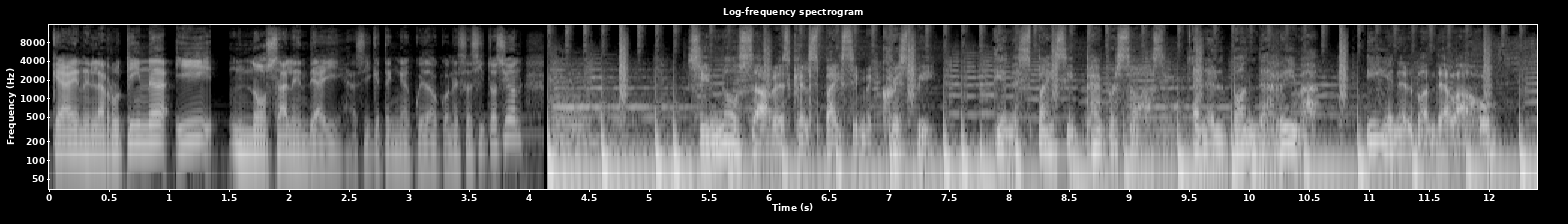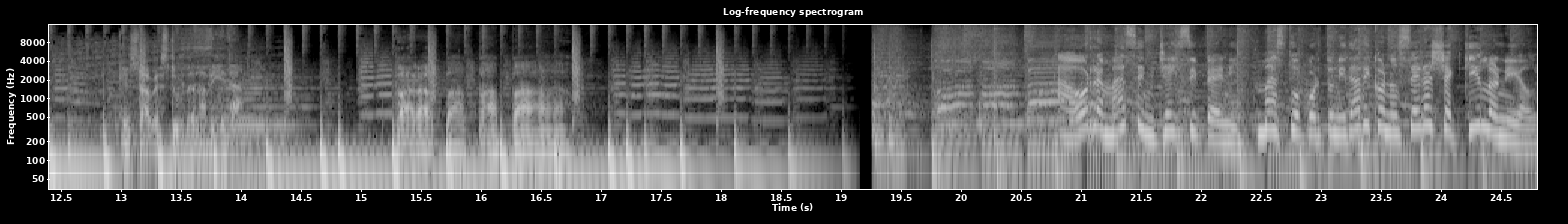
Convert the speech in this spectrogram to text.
caen en la rutina y no salen de ahí. Así que tengan cuidado con esa situación. Si no sabes que el Spicy McCrispy tiene Spicy Pepper Sauce en el pan de arriba y en el pan de abajo, ¿qué sabes tú de la vida? Para, pa, pa, pa. Ahorra más en JCPenney, más tu oportunidad de conocer a Shaquille O'Neal.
